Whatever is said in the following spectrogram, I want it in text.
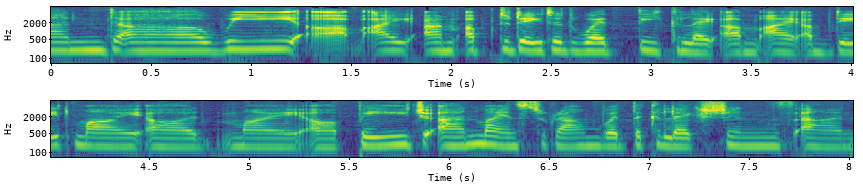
And uh, we, uh, I, I'm up to dated with the collect. Um, I update my uh, my uh, page and my Instagram with the collections. And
